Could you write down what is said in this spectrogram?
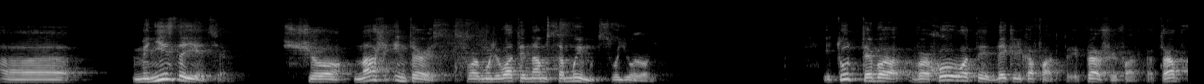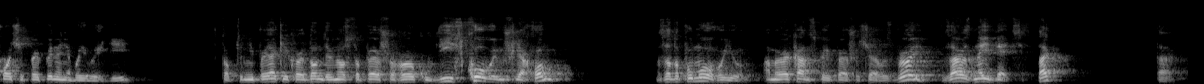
Е, мені здається, що наш інтерес сформулювати нам самим свою роль. І тут треба враховувати декілька факторів. Перший фактор: Трамп хоче припинення бойових дій, тобто ні про який кордон 91-го року військовим шляхом за допомогою американської першу чергу зброї зараз не йдеться. Так? Так.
